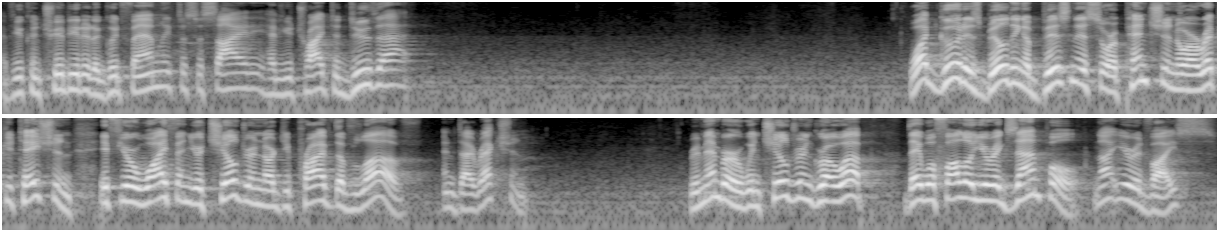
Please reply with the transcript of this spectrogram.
Have you contributed a good family to society? Have you tried to do that? What good is building a business or a pension or a reputation if your wife and your children are deprived of love and direction? Remember, when children grow up, they will follow your example, not your advice.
